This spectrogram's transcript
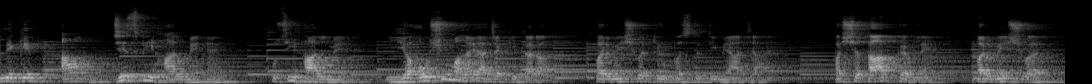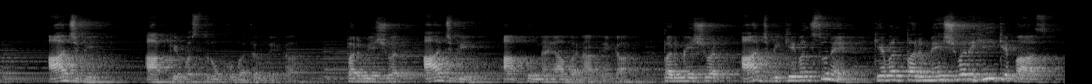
लेकिन आप जिस भी हाल में हैं, उसी हाल में यहोशु महायाजक की तरह परमेश्वर की उपस्थिति में आ जाए। पश्चाताप कर लें। परमेश्वर आज भी आपके वस्त्रों को बदल देगा। परमेश्वर आज भी आपको नया बना देगा। परमेश्वर आज भी केवल सुने, केवल परमेश्वर ही के पास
